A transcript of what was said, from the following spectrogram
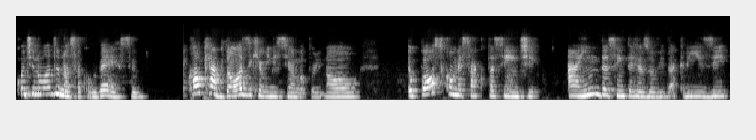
continuando nossa conversa, qual que é a dose que eu inicio no lopurinol? Eu posso começar com o paciente ainda sem ter resolvido a crise?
